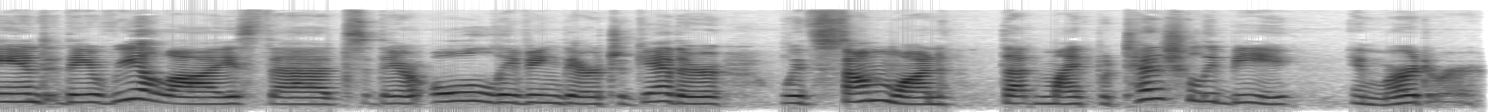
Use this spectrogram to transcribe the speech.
and they realize that they're all living there together with someone that might potentially be a murderer.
